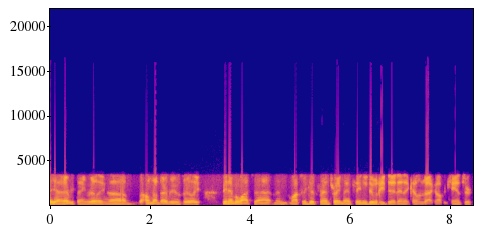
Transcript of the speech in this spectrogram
Yeah, everything really. Um, the home run derby was really being able to watch that, and then watching a good friend Trey Mancini do what he did in it, coming back off of cancer,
